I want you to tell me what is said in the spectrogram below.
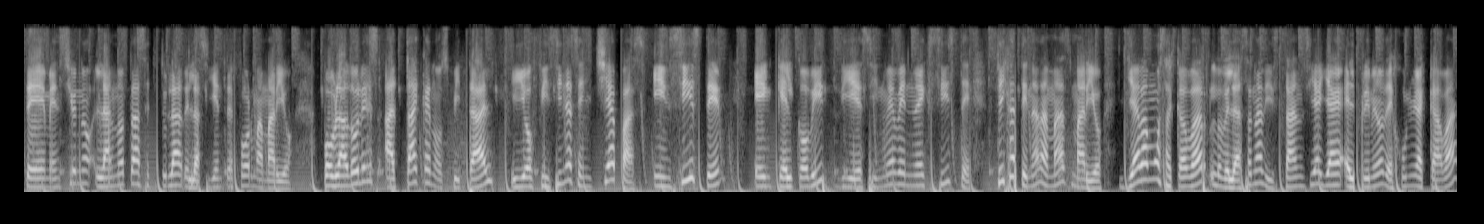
te menciono, la nota se titula de la siguiente forma, Mario. Pobladores atacan hospital y oficinas en Chiapas. Insisten en que el COVID-19 no existe. Fíjate nada más, Mario, ya vamos a acabar lo de la sana distancia, ya el primero de junio acaba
